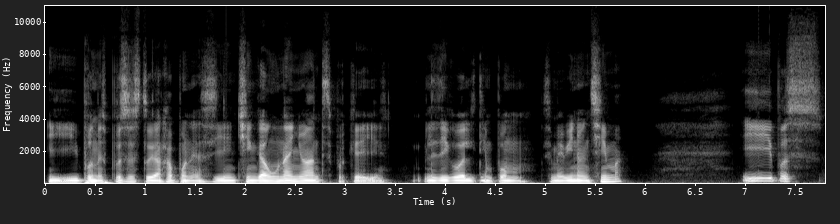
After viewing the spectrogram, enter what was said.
Y pues me puse a estudiar japonés así en chinga un año antes porque les digo el tiempo se me vino encima. Y pues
